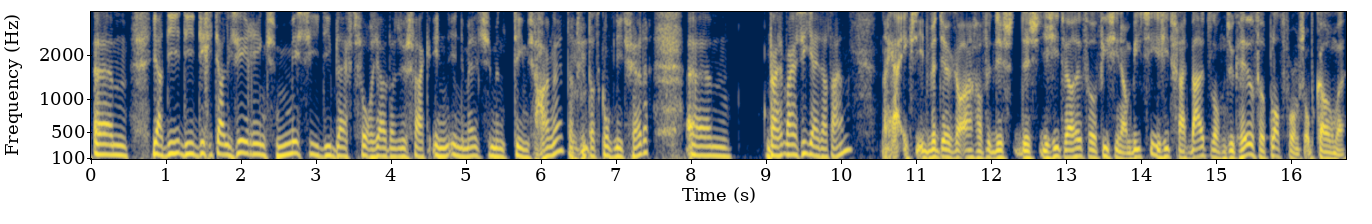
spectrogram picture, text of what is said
-hmm. um, ja, die, die digitaliseringsmissie die blijft volgens jou dan dus vaak in, in de managementteams hangen. Dat, mm -hmm. dat komt niet verder. Um, Waar, waar zie jij dat aan? Nou ja, ik zie wat ik al aangaf. Dus, dus je ziet wel heel veel visie en ambitie. Je ziet vanuit buitenland natuurlijk heel veel platforms opkomen.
